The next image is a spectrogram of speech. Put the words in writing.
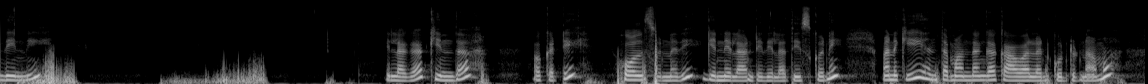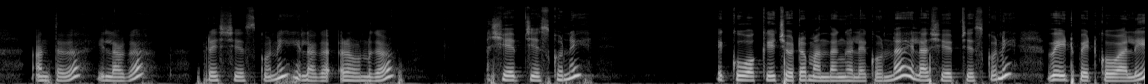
దీన్ని ఇలాగా కింద ఒకటి హోల్స్ ఉన్నది గిన్నె లాంటిది ఇలా తీసుకొని మనకి ఎంత మందంగా కావాలనుకుంటున్నామో అంతగా ఇలాగా ప్రెస్ చేసుకొని ఇలాగా రౌండ్గా షేప్ చేసుకొని ఎక్కువ ఒకే చోట మందంగా లేకుండా ఇలా షేప్ చేసుకొని వెయిట్ పెట్టుకోవాలి.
